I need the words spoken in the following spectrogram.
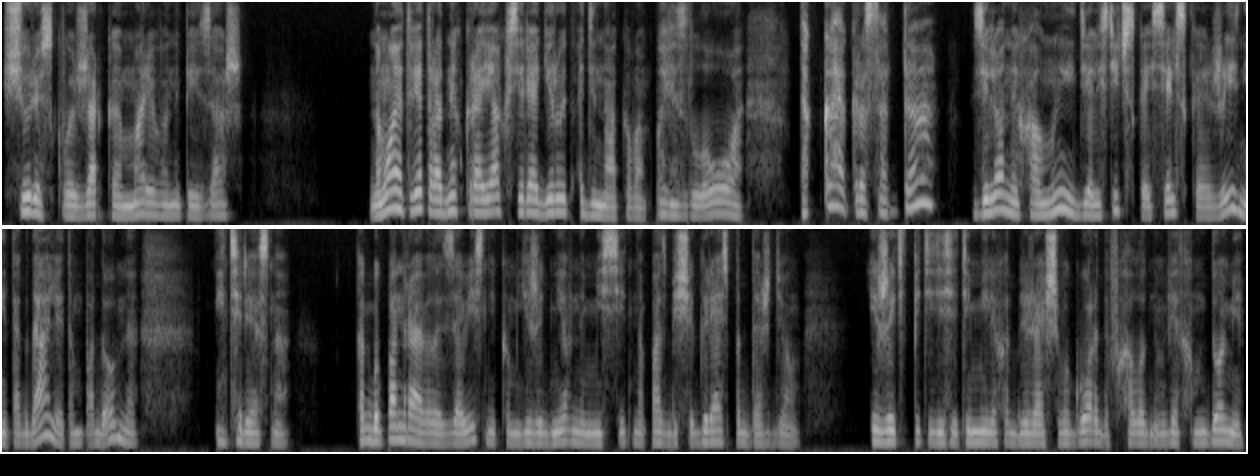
щурюсь сквозь жаркое марево на пейзаж. На мой ответ родных краях все реагируют одинаково. Повезло! Такая красота! Зеленые холмы, идеалистическая сельская жизнь и так далее и тому подобное — Интересно, как бы понравилось завистникам ежедневно месить на пастбище грязь под дождем и жить в 50 милях от ближайшего города в холодном ветхом доме,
